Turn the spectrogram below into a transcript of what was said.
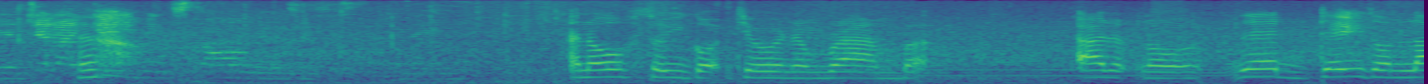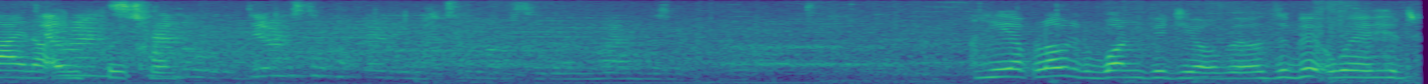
yeah, Jedi Gaming Star Wars is his name. And also you got Dylan and Ram, but I don't know. Their days online are infrequent. Channel, Dylan stopped uploading like two months ago, and Ram wasn't. He uploaded one video, but it was a bit weird.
